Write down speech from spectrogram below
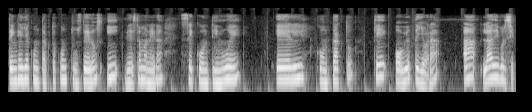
tenga ya contacto con tus dedos y de esta manera se continúe el contacto que obvio te llevará a la diversión.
